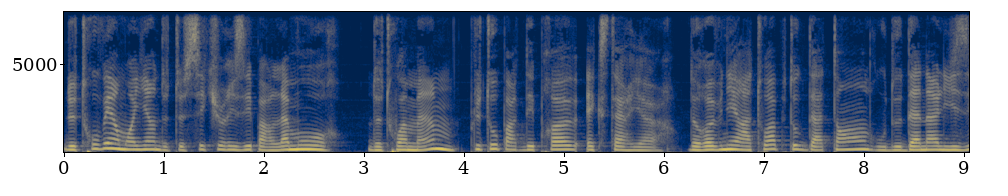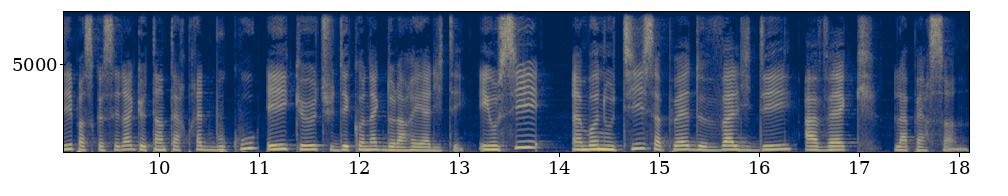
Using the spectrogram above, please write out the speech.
De trouver un moyen de te sécuriser par l'amour de toi-même plutôt par des preuves extérieures. De revenir à toi plutôt que d'attendre ou de d'analyser parce que c'est là que tu interprètes beaucoup et que tu déconnectes de la réalité. Et aussi un bon outil, ça peut être de valider avec la personne,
